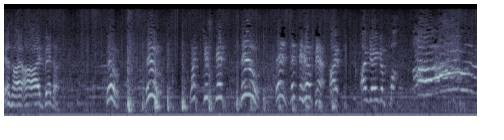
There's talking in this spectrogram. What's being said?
Yes, I, I, I'd better. Bill! Bill! What just that? Bill! There's, let me help you. I, I'm going to fall. Oh!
